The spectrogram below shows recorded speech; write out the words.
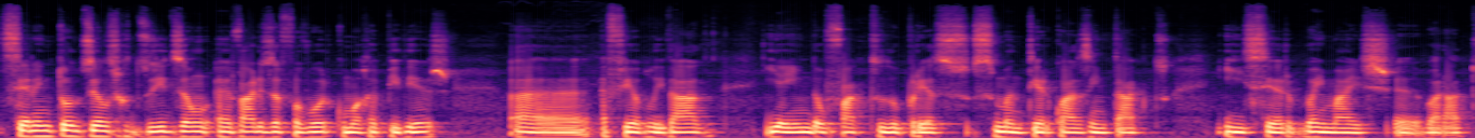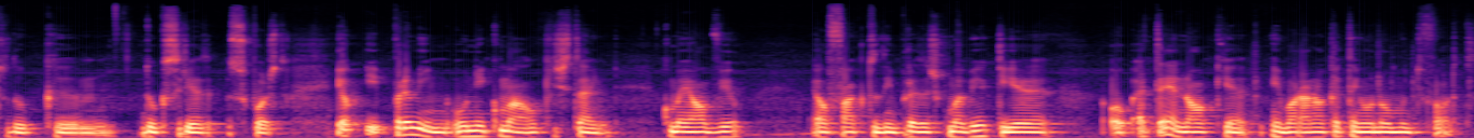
serem todos eles reduzidos a, a vários a favor, como a rapidez, a, a fiabilidade e ainda o facto do preço se manter quase intacto e ser bem mais uh, barato do que, do que seria suposto. Eu, para mim, o único mal que isto tem, como é óbvio, é o facto de empresas como a BQ, ou até a Nokia, embora a Nokia tenha um nome muito forte,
